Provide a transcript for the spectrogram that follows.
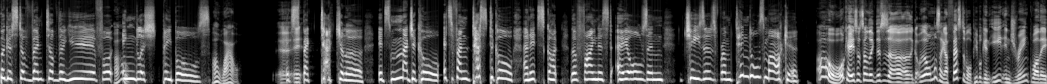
biggest event of the year for Oh. English peoples. Oh, wow. Uh, It's it- spectacular. It's magical. It's fantastical. And it's got the finest ales and cheeses from Tyndall's Market. Oh, okay. So it sounds like this is a, a like, almost like a festival. People can eat and drink while they,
